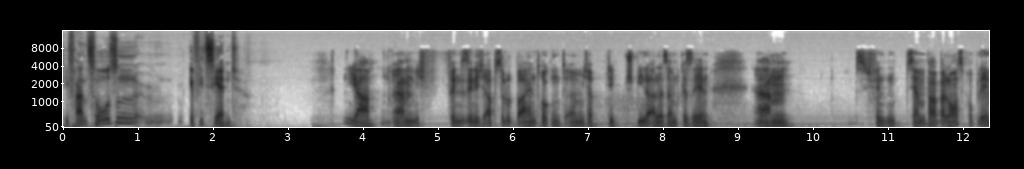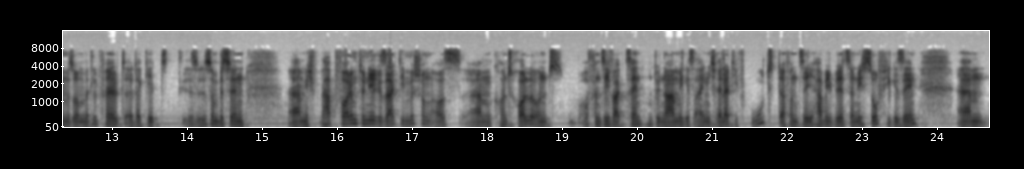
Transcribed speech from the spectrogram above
Die Franzosen äh, effizient. Ja, ähm, ich finde sie nicht absolut beeindruckend. Ähm, ich habe die Spiele allesamt gesehen. Ähm, ich finde, sie haben ein paar Balanceprobleme so im Mittelfeld. Äh, da geht, es ist so ein bisschen ähm, ich habe vor dem Turnier gesagt, die Mischung aus ähm, Kontrolle und offensiver Akzenten, Dynamik ist eigentlich relativ gut. Davon habe ich bis jetzt noch nicht so viel gesehen. Ähm,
